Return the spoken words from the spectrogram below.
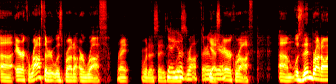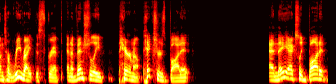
uh, Eric Rother was brought on, or Roth, right? What did I say his Yeah, name you was? had Roth earlier. Yes, Eric Roth. Um, was then brought on to rewrite the script, and eventually Paramount Pictures bought it. And they actually bought it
